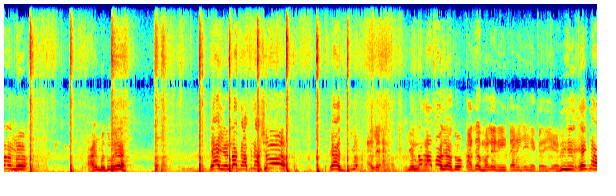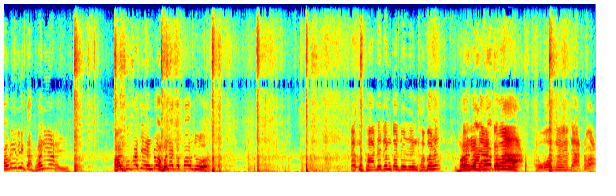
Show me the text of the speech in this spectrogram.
હમણાં. આમ બધું લે. લે કાપી નાખ્યો. લે આ જીઓ- અલે, એંડો કાપા લે તો. આ તો મને આવી જાય ને કઈ યાર. રી એ જ ને આવડી રી કાઢવાની આ. હરખું કાજે એંડો મને કપાવજો. આખું ખાડો કેમ કરતો ખબર હે? મને દાટવા દાટવા રોજ મને દાટવા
